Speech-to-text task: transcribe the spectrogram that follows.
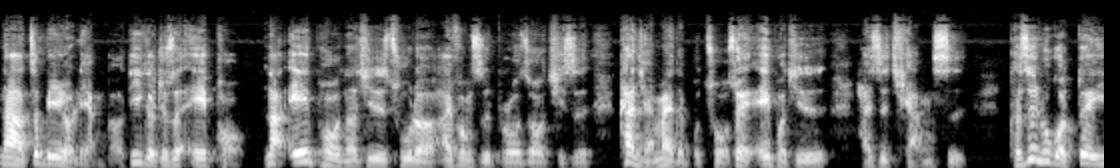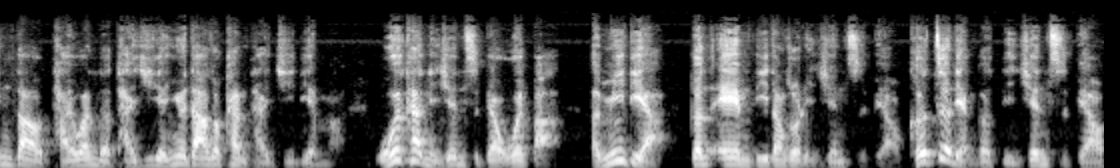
那这边有两个，第一个就是 Apple。那 Apple 呢，其实出了 iPhone 十 Pro 之后，其实看起来卖的不错，所以 Apple 其实还是强势。可是如果对应到台湾的台积电，因为大家都看台积电嘛，我会看领先指标，我会把 NVIDIA 跟 AMD 当做领先指标。可是这两个领先指标，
